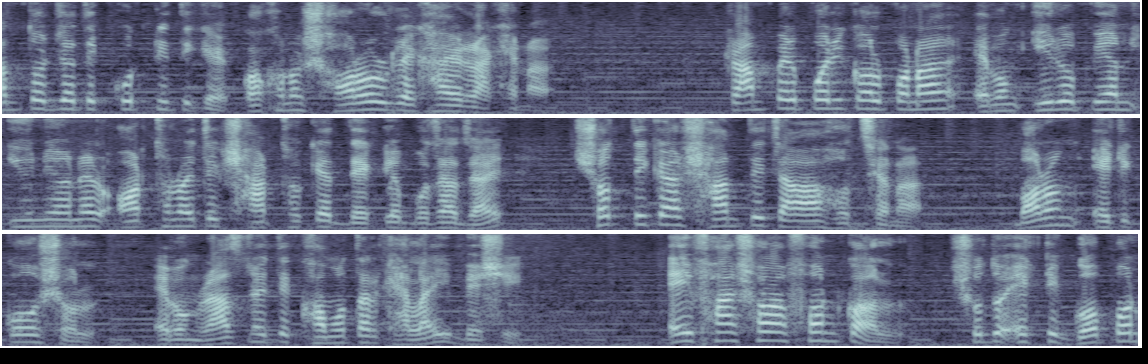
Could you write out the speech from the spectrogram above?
আন্তর্জাতিক কূটনীতিকে কখনো সরল রেখায় রাখে না। ট্রাম্পের পরিকল্পনা এবং ইউরোপিয়ান ইউনিয়নের অর্থনৈতিক স্বার্থকে দেখলে বোঝা যায়, সত্যিকার শান্তি চাওয়া হচ্ছে না, বরং এটি কৌশল এবং রাজনৈতিক ক্ষমতার খেলাই বেশি। এই ফাঁস হওয়া ফোন কল শুধু একটি গোপন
